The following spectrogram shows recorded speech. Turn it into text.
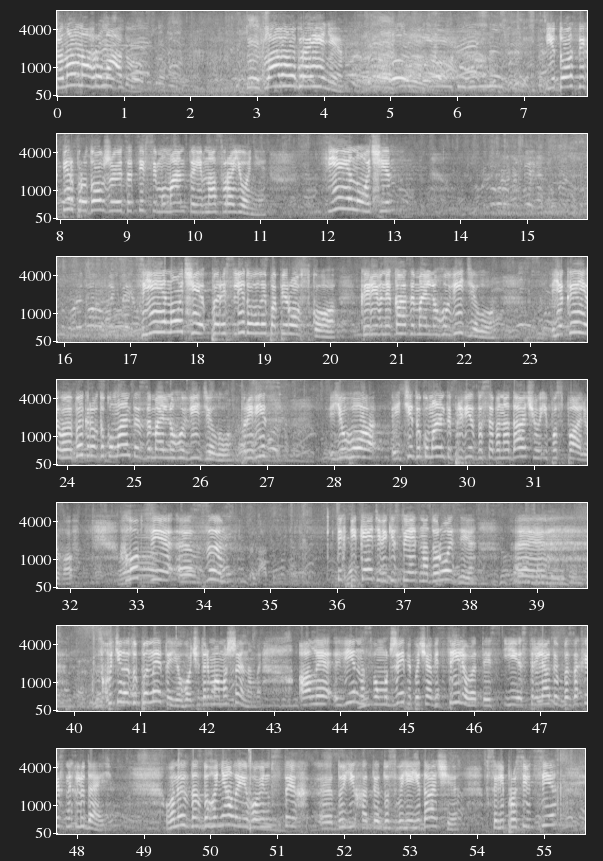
Шановна громада, слава Україні! І до сих пір продовжуються ці всі моменти і в нас в районі. Цієї ночі. Цієї ночі переслідували Папіровського, керівника земельного відділу, який е, викрав документи з земельного відділу, привіз його, ті документи привіз до себе на дачу і поспалював. Хлопці е, з тих пікетів, які стоять на дорозі, е, хотіли зупинити його чотирма машинами. Але він на своєму джипі почав відстрілюватись і стріляти в беззахисних людей. Вони наздоганяли його, він встиг е, доїхати до своєї дачі в селі Просівці,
